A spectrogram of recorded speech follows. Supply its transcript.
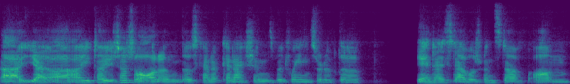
uh, yeah, uh, you, t- you touched a lot on those kind of connections between sort of the, the anti-establishment stuff. Um,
